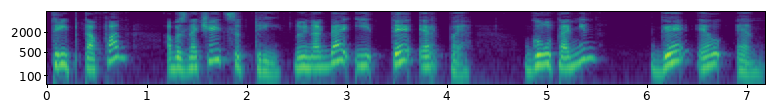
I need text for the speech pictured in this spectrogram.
триптофан обозначается 3, но иногда и ТРП, глутамин ГЛН.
